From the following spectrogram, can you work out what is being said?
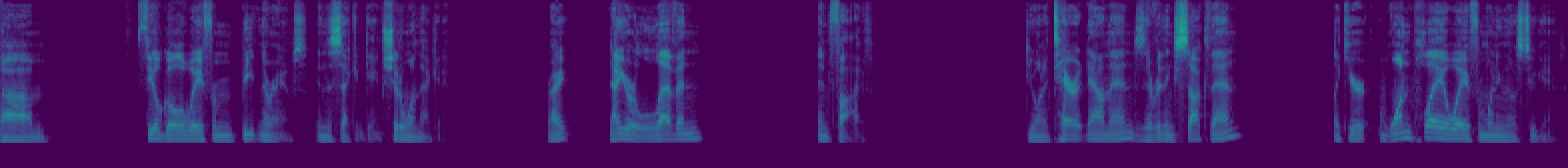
Um, field goal away from beating the Rams in the second game. Should have won that game. Right? Now you're 11 and 5. Do you want to tear it down then? Does everything suck then? Like you're one play away from winning those two games.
